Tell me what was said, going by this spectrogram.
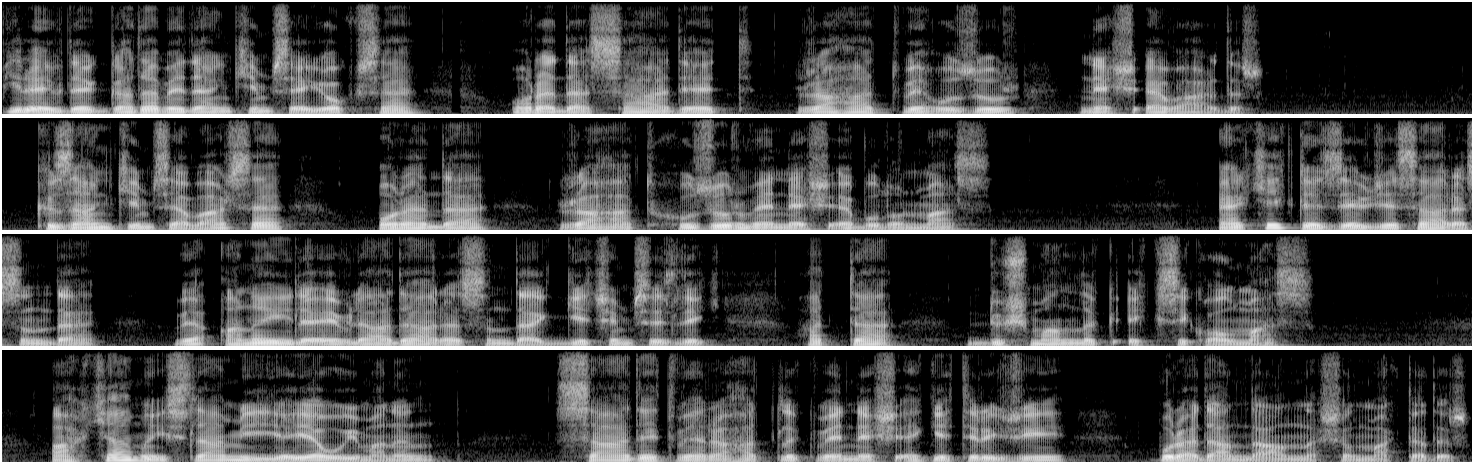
Bir evde gadab eden kimse yoksa, orada saadet, rahat ve huzur, neşe vardır. Kızan kimse varsa, orada rahat, huzur ve neşe bulunmaz. Erkekle zevcesi arasında ve ana ile evladı arasında geçimsizlik, hatta düşmanlık eksik olmaz. Ahkâm-ı İslamiyeye uymanın saadet ve rahatlık ve neşe getireceği buradan da anlaşılmaktadır.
